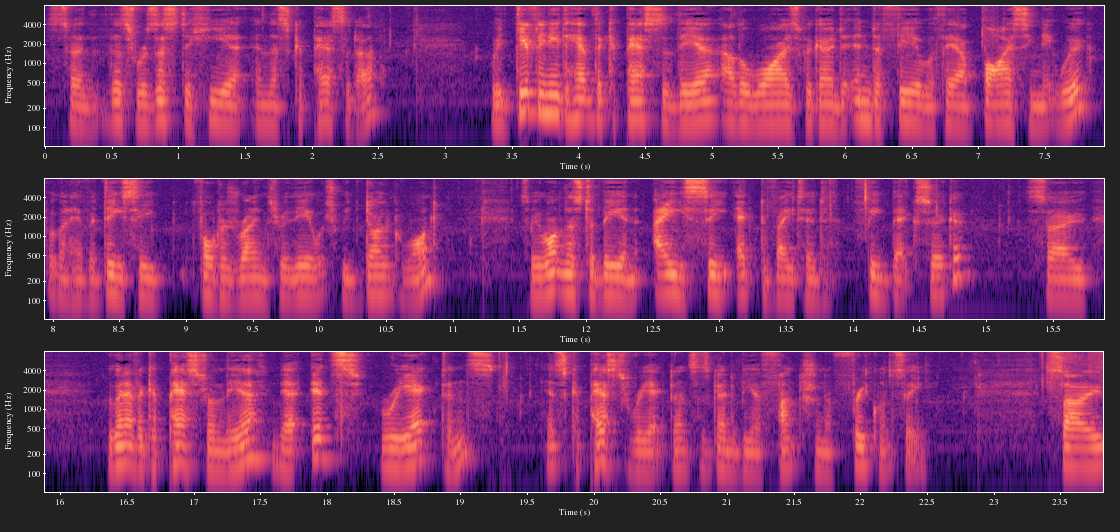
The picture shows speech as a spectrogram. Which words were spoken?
so this resistor here and this capacitor, we definitely need to have the capacitor there, otherwise we're going to interfere with our biasing network. We're going to have a DC voltage running through there, which we don't want. So we want this to be an AC activated feedback circuit. So we're going to have a capacitor in there. Now its reactance, its capacitive reactance is going to be a function of frequency. So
